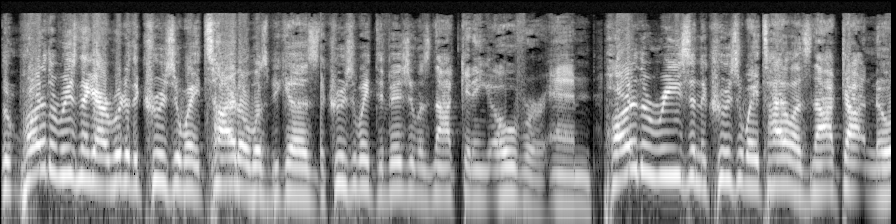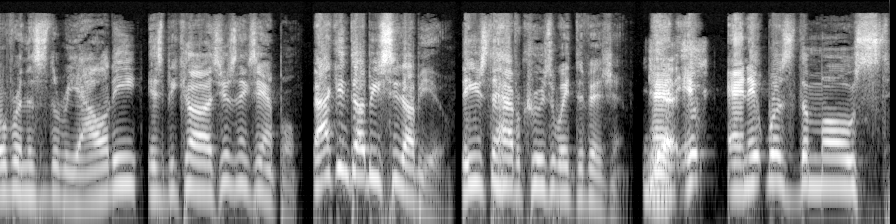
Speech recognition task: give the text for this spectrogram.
The, part of the reason they got rid of the cruiserweight title was because the cruiserweight division was not getting over, and part of the reason the cruiserweight title has not gotten over, and this is the reality, is because here's an example. Back in WCW, they used to have a cruiserweight division, Yes. and it and it was the most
